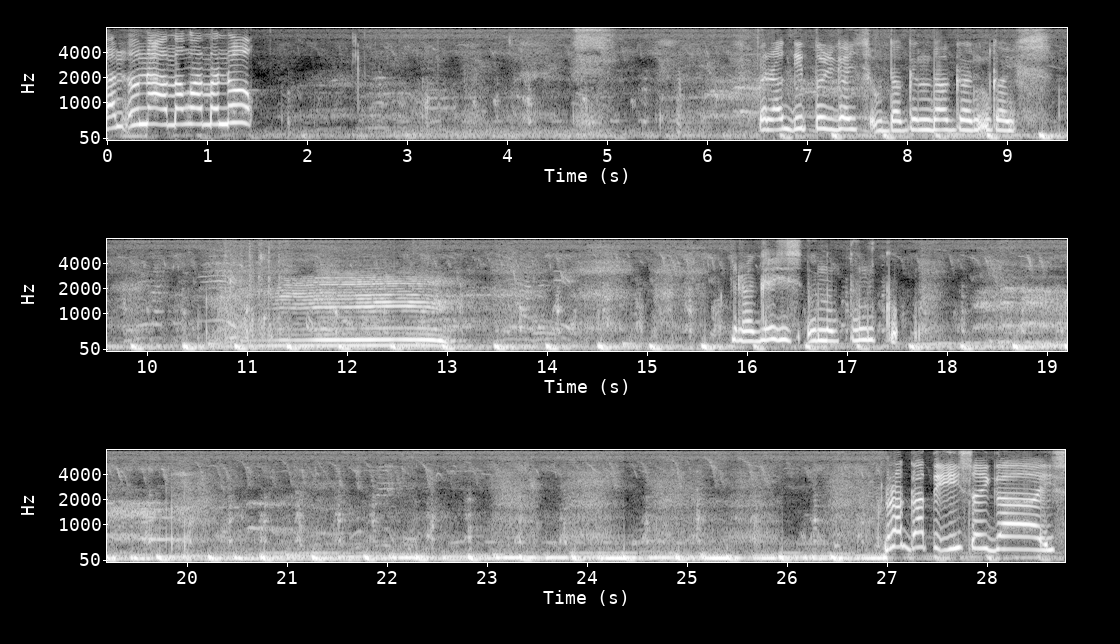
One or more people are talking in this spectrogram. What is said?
Kanuna mga manok. Pero dito guys, udagan-dagan guys. Tara guys, unang pungko. Ragati isay guys.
